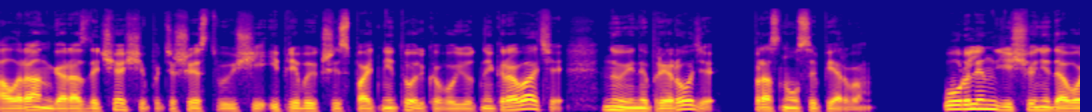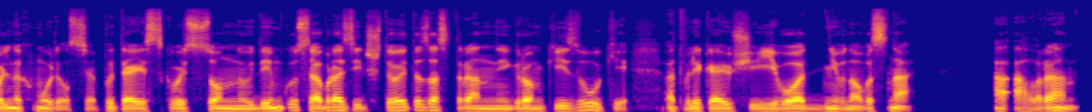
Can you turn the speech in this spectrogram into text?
Алран, гораздо чаще путешествующий и привыкший спать не только в уютной кровати, но и на природе, проснулся первым. Урлин еще недовольно хмурился, пытаясь сквозь сонную дымку сообразить, что это за странные громкие звуки, отвлекающие его от дневного сна. А Алран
